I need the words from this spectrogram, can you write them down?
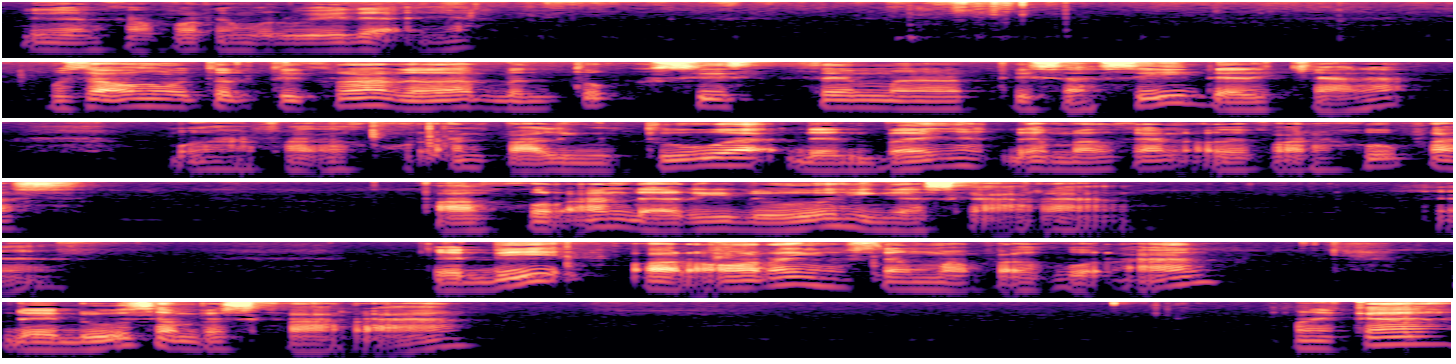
dengan cover yang berbeda ya. Mustafa Al-Quran adalah bentuk sistematisasi dari cara menghafal Al-Quran paling tua dan banyak diamalkan oleh para hufaz Al-Quran dari dulu hingga sekarang ya. jadi orang-orang yang sedang menghafal Al-Quran dari dulu sampai sekarang mereka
